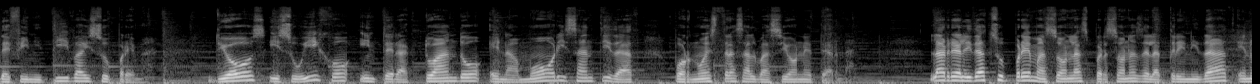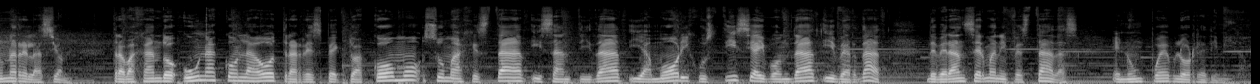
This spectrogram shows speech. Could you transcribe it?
definitiva y suprema. Dios y su Hijo interactuando en amor y santidad por nuestra salvación eterna. La realidad suprema son las personas de la Trinidad en una relación, trabajando una con la otra respecto a cómo su majestad y santidad y amor y justicia y bondad y verdad deberán ser manifestadas en un pueblo redimido.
